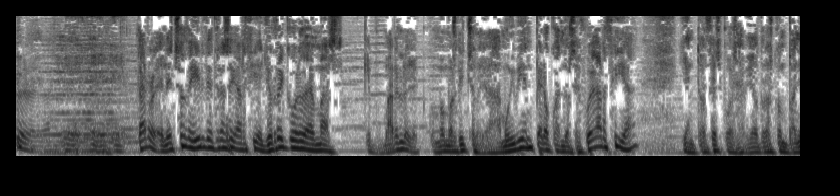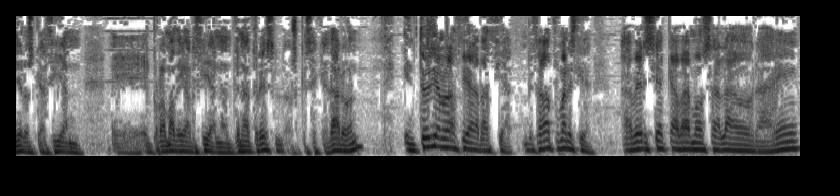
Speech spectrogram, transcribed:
Eh, eh, eh, claro, el hecho de ir detrás de García, yo recuerdo además que Pumares, como hemos dicho, lo llevaba muy bien, pero cuando se fue García, y entonces pues había otros compañeros que hacían eh, el programa de García en Antena 3, los que se quedaron, entonces ya no le hacía gracia. Empezaba Pumares y decía, a ver si acabamos a la hora, ¿eh?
